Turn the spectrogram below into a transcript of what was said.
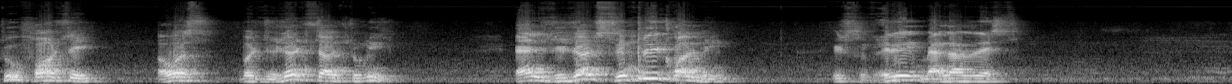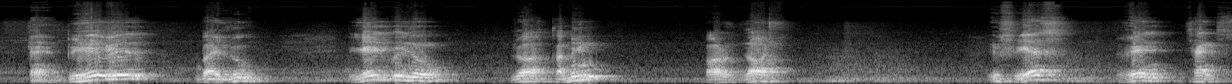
2.40 hours, but didn't turn to me. And didn't simply call me. It's very mannerless. And behavior by you. Let me know you are coming or not. If yes, then thanks.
